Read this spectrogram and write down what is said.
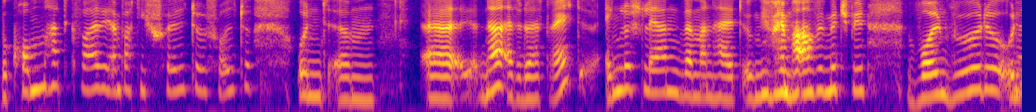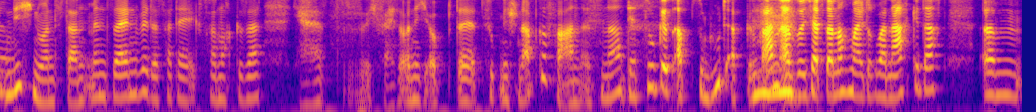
bekommen hat, quasi einfach die Schelte, Scholte. Und ähm, äh, ne, also du hast recht, Englisch lernen, wenn man halt irgendwie bei Marvel mitspielen wollen würde und Ja. nicht nur ein Stuntman sein will, das hat er extra noch gesagt. Ja, das, ich weiß auch nicht, ob der Zug nicht schon abgefahren ist, ne? Der Zug ist absolut abgefahren. Also ich habe da nochmal drüber nachgedacht, ähm,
